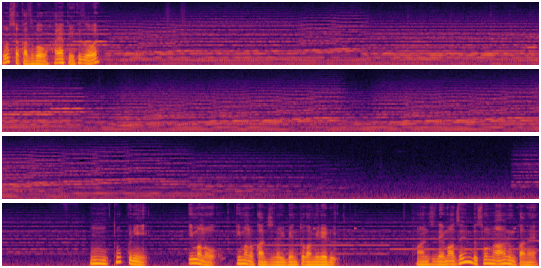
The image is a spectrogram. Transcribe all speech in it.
どうしたカズボウ早く行くぞい。うん、特に今の、今の感じのイベントが見れる感じで、まあ全部そんなあるんかね。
